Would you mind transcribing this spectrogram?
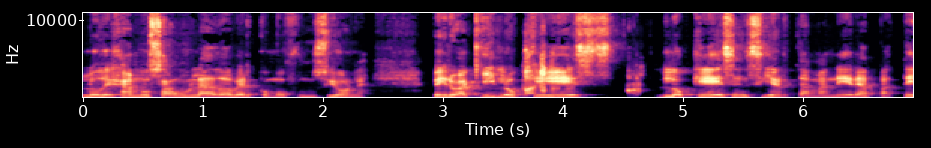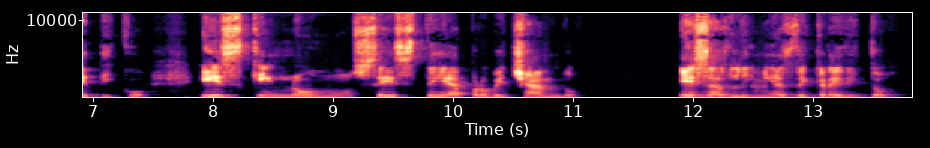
lo dejamos a un lado a ver cómo funciona. Pero aquí lo que es, lo que es en cierta manera patético es que no se esté aprovechando esas líneas de crédito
